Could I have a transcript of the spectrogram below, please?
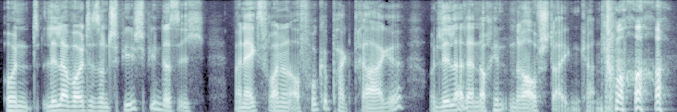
Und Lilla wollte so ein Spiel spielen, dass ich meine Ex-Freundin auf Huckepack trage und Lilla dann noch hinten draufsteigen kann.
